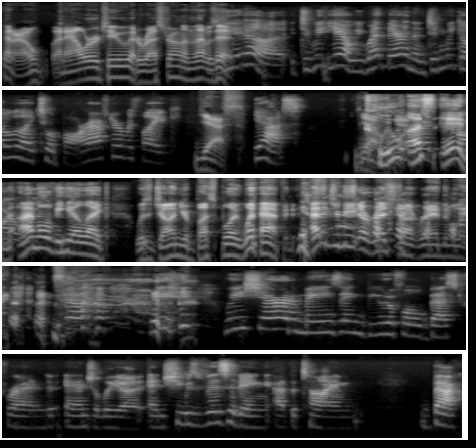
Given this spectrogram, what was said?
I don't know, an hour or two at a restaurant and then that was it. Yeah. Did we? Yeah, we went there, and then didn't we go like to a bar after with like? Yes. Yes. Yeah. Clue us in. I'm was. over here like, was John your busboy? What happened? How did you meet a restaurant randomly? So we we share an amazing, beautiful best friend, Angelia, and she was visiting at the time back,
